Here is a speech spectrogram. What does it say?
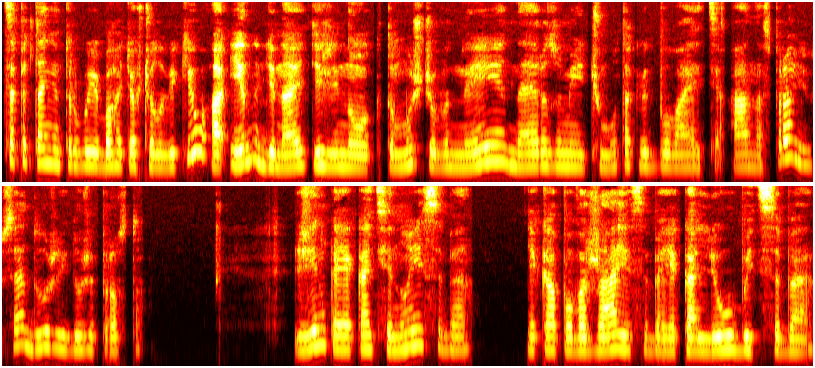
Це питання турбує багатьох чоловіків, а іноді навіть і жінок, тому що вони не розуміють, чому так відбувається. А насправді все дуже і дуже просто. Жінка, яка цінує себе, яка поважає себе, яка любить себе,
